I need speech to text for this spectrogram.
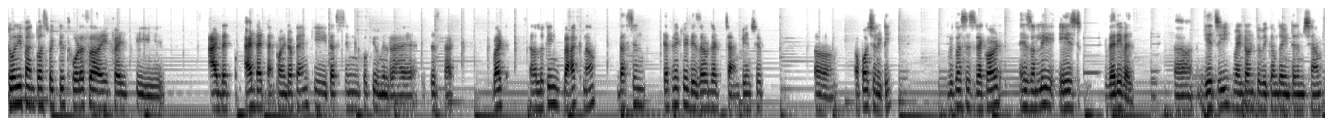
Tony fan perspective, थोड़ा सा I felt कि at that at that time, point of time कि Dustin को क्यों मिल रहा है this that. But uh, looking back now, Dustin definitely deserved that championship uh, opportunity because his record is only aged very well. Uh, Gaethje went on to become the interim champ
